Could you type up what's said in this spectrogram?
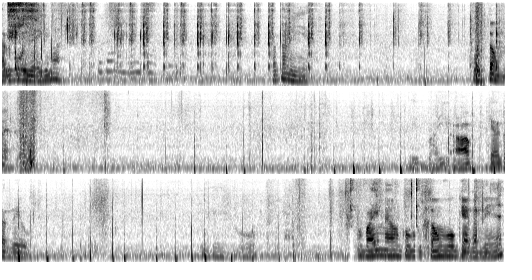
हेल्प हो जाएगी ना? पता नहीं है। पूछता हूँ मैं। भाई, आप क्या कर रहे हो? तो भाई मैं उनको पूछता हूँ, वो क्या कर रहे हैं?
